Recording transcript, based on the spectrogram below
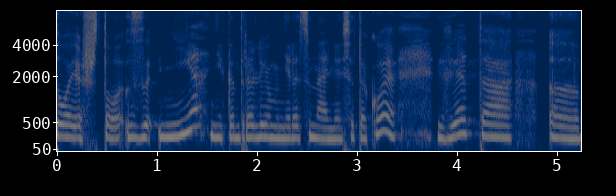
тое что з не не кантралюем нерацыянальна все такое гэта э,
